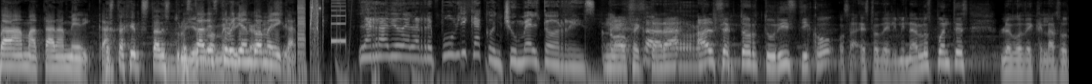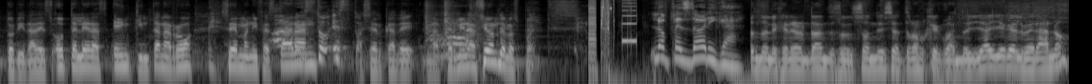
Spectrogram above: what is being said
va a matar a América. Esta gente está destruyendo Está destruyendo a América, América. La radio de la República con Chumel Torres. no afectará al sector turístico, o sea, esto de eliminar los puentes, luego de que las autoridades hoteleras en Quintana Roo se manifestaran acerca de la terminación de los puentes. López Dóriga. Cuando el ingeniero Hernández Unzón dice a Trump que cuando ya llegue el verano,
